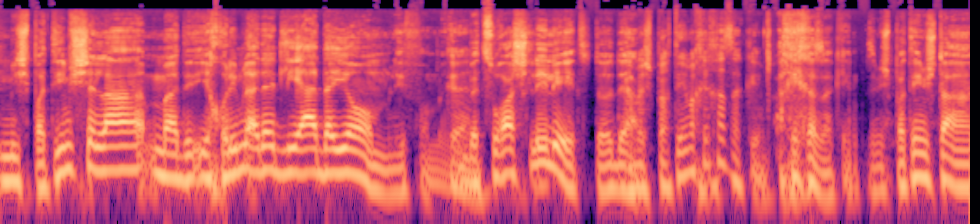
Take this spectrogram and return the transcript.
משפטים שלה יכולים להדהד לי עד היום לפעמים, כן. בצורה שלילית, אתה יודע. המשפטים הכי חזקים. הכי חזקים. זה משפטים שאתה,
